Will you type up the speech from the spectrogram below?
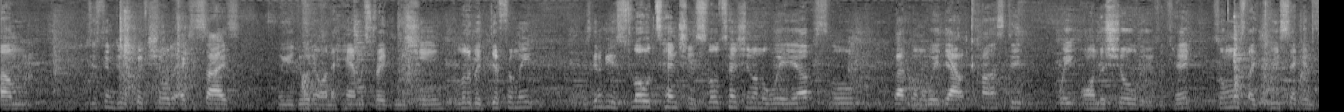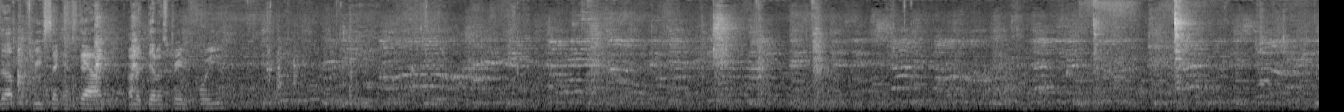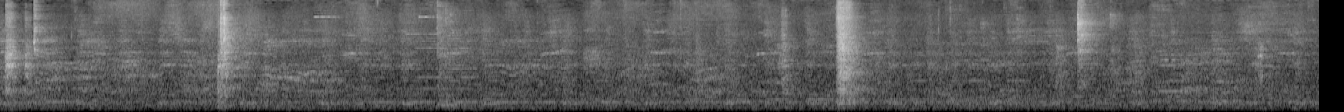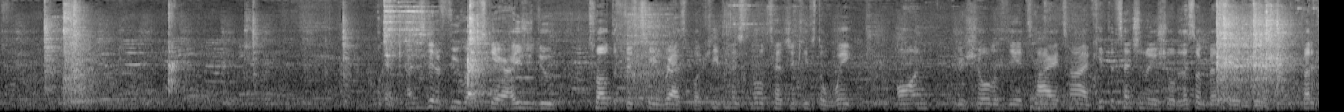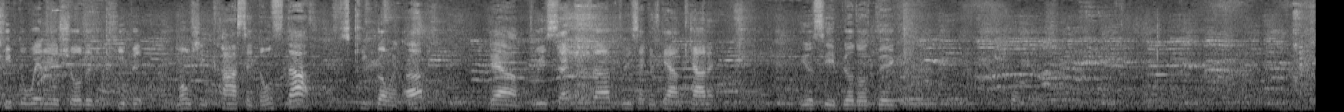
Um, just gonna do a quick shoulder exercise when you're doing it on the hammer strength machine, a little bit differently. It's gonna be a slow tension, slow tension on the way up, slow back on the way down, constant weight on the shoulders, okay? It's almost like three seconds up, three seconds down. I'm gonna demonstrate it for you. Just did a few reps here. I usually do 12 to 15 reps, but keeping this little tension keeps the weight on your shoulders the entire time. Keep the tension on your shoulder. That's the best way to do it. Try to keep the weight on your shoulder and keep it motion constant. Don't stop. Just keep going up, down. Three seconds up, three seconds down. Count it. You'll see it build those big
